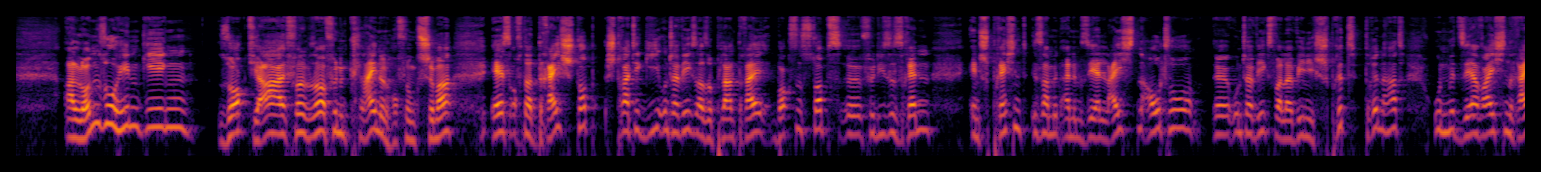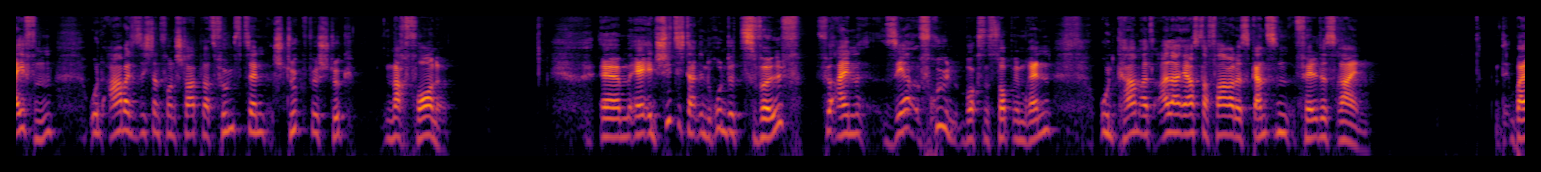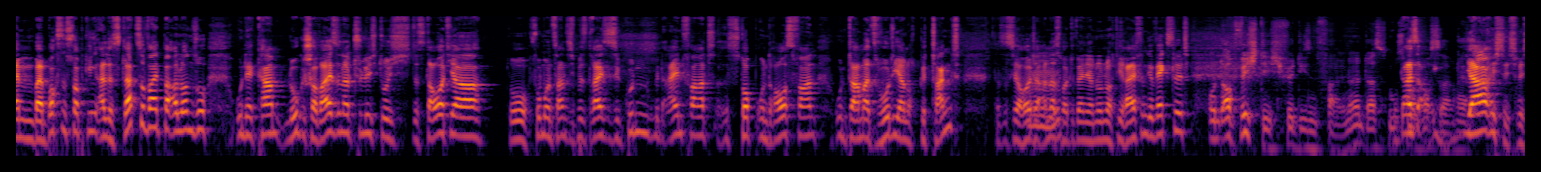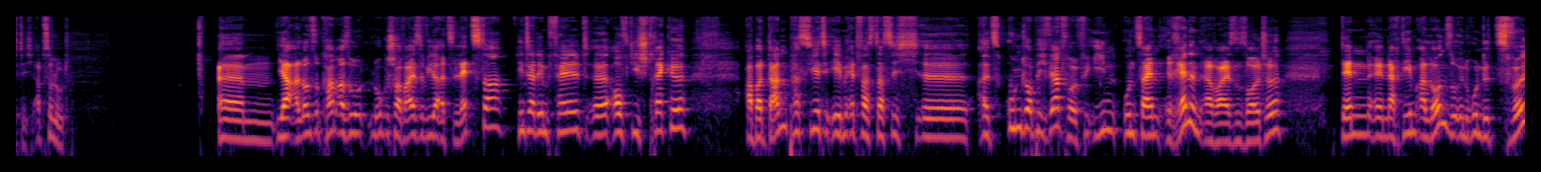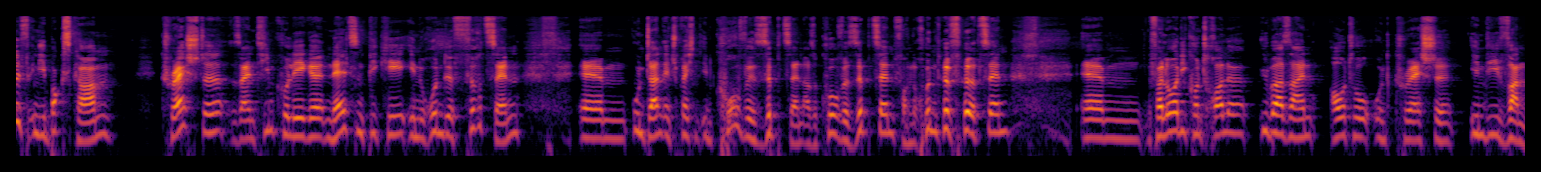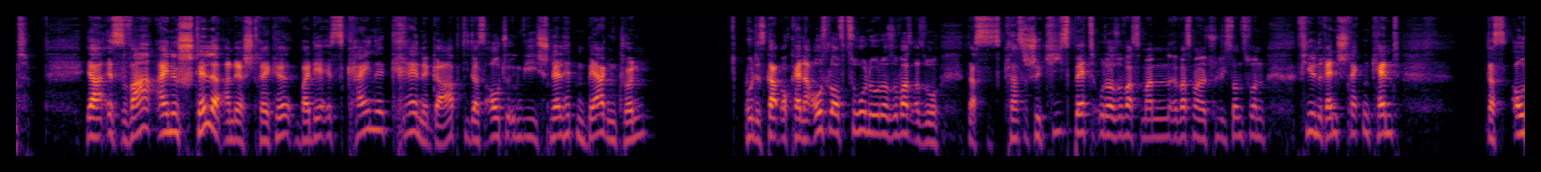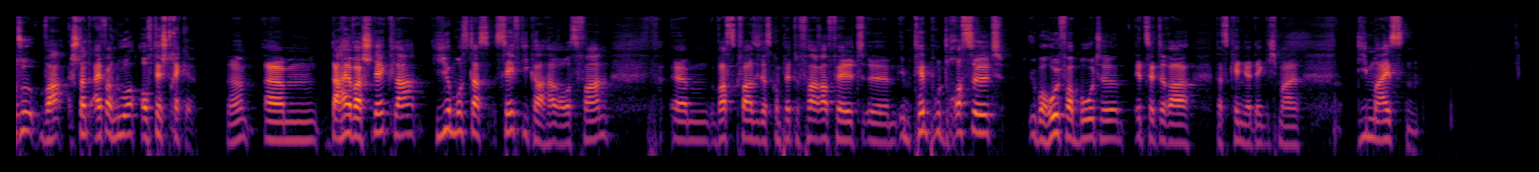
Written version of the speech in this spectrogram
Alonso hingegen sorgt ja für, für einen kleinen Hoffnungsschimmer. Er ist auf einer Drei-Stopp-Strategie unterwegs, also plant drei Boxenstops äh, für dieses Rennen. Entsprechend ist er mit einem sehr leichten Auto äh, unterwegs, weil er wenig Sprit drin hat und mit sehr weichen Reifen und arbeitet sich dann von Startplatz 15 Stück für Stück nach vorne. Ähm, er entschied sich dann in Runde 12 für einen sehr frühen Boxenstopp im Rennen und kam als allererster Fahrer des ganzen Feldes rein beim, beim Boxenstopp ging alles glatt soweit bei Alonso und er kam logischerweise natürlich durch, das dauert ja so 25 bis 30 Sekunden mit Einfahrt, Stopp und rausfahren und damals wurde ja noch getankt. Das ist ja heute mhm. anders, heute werden ja nur noch die Reifen gewechselt. Und auch wichtig für diesen Fall, ne? Das muss man auch sagen. Ja. ja, richtig, richtig, absolut. Ähm, ja, Alonso kam also logischerweise wieder als letzter hinter dem Feld äh, auf die Strecke. Aber dann passierte eben etwas, das sich äh, als unglaublich wertvoll für ihn und sein Rennen erweisen sollte. Denn äh, nachdem Alonso in Runde 12 in die Box kam, crashte sein Teamkollege Nelson Piquet in Runde 14 ähm, und dann entsprechend in Kurve 17, also Kurve 17 von Runde 14, ähm, verlor die Kontrolle über sein Auto und crashte in die Wand. Ja, es war eine Stelle an der Strecke, bei der es keine Kräne gab, die das Auto irgendwie schnell hätten bergen können. Und es gab auch keine Auslaufzone oder sowas, also das klassische Kiesbett oder sowas, man, was man natürlich sonst von vielen Rennstrecken kennt. Das Auto war, stand einfach nur auf der Strecke. Ja, ähm, daher war schnell klar, hier muss das Safety Car herausfahren, ähm, was quasi das komplette Fahrerfeld ähm, im Tempo drosselt, Überholverbote etc. Das kennen ja, denke ich mal, die meisten.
